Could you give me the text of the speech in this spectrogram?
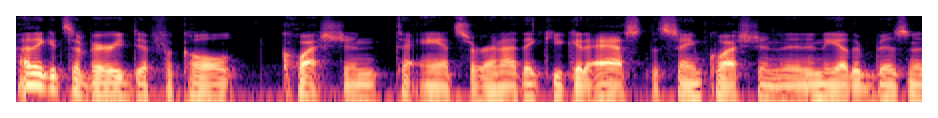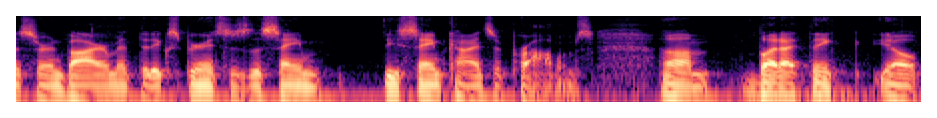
I think it's a very difficult question to answer, and I think you could ask the same question in any other business or environment that experiences the same these same kinds of problems. Um, but I think you know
